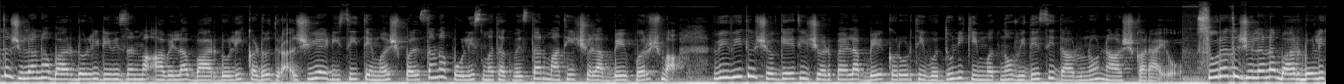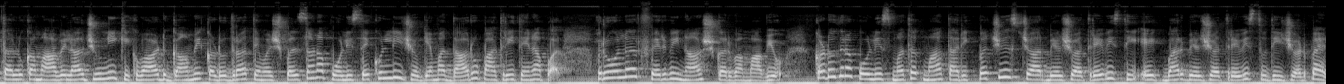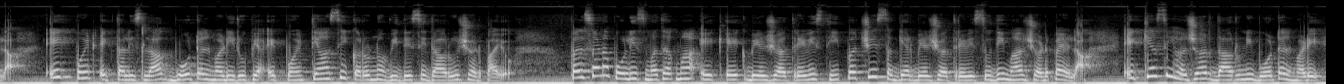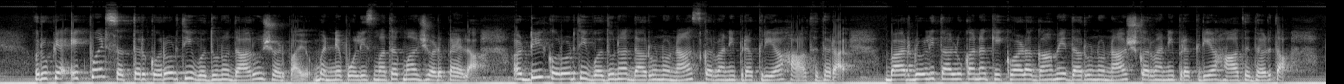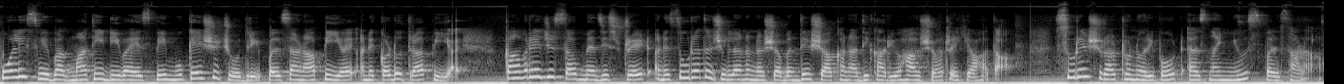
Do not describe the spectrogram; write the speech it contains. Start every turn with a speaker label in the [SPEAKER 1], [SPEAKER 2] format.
[SPEAKER 1] સુરત જિલ્લાના બારડોલી ડિવિઝનમાં આવેલા બારડોલી કડોદરા જીઆઈડીસી તેમજ પલસાણા પોલીસ મથક વિસ્તારમાંથી છેલ્લા બે વર્ષમાં વિવિધ જગ્યાએથી ઝડપાયેલા બે કરોડથી વધુની કિંમતનો વિદેશી દારૂનો નાશ કરાયો. સુરત જિલ્લાના બારડોલી તાલુકામાં આવેલા જૂની કિકવાડ ગામે કડોદરા તેમજ પલસાણા પોલીસે ખુલ્લી જગ્યામાં દારૂ પાથરી તેના પર રોલર ફેરવી નાશ કરવામાં આવ્યો. કડોદરા પોલીસ મથકમાં તારીખ પચીસ ચાર બે હજાર ત્રેવીસથી એક બાર બે હજાર ત્રેવીસ સુધી ઝડપાયેલા એક પોઈન્ટ એકતાલીસ લાખ બોટલ મળી રૂપિયા એક પોઈન્ટ ત્યાસી કરોડનો વિદેશી દારૂ ઝડપાયો. પલસાણા પોલીસ મથકમાં એક એક બે હજાર ત્રેવીસથી પચીસ અગિયાર બે હજાર ત્રેવીસ સુધીમાં ઝડપાયેલા એક્યાસી હજાર દારૂની બોટલ મળી. રૂપિયા એક પોઈન્ટ સત્તર કરોડથી વધુનો દારૂ ઝડપાયો. બંને પોલીસ મથકમાં ઝડપાયેલા અઢી કરોડથી વધુના દારૂનો નાશ કરવાની પ્રક્રિયા હાથ ધરાય બારડોલી તાલુકાના કિકવાડા ગામે દારૂનો નાશ કરવાની પ્રક્રિયા હાથ ધરતા પોલીસ વિભાગમાંથી ડીવાયએસપી મુકેશ ચૌધરી, પલસાણા પીઆઈ અને Kadodara PI. Kamrej sub magistrate અને સુરત જિલ્લાના નશાબંધી શાખાના અધિકારીઓ હાજર રહ્યા હતા. Suresh રાઠોડનો report S nine news Palsana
